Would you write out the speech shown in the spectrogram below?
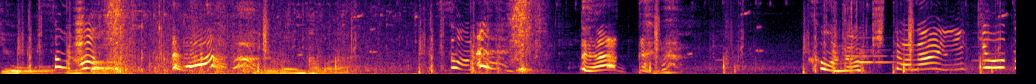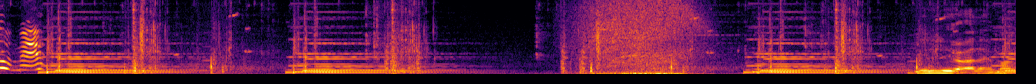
กิลนี้ก็ยูเองทำอะไรเหลืออะไรบ้าง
